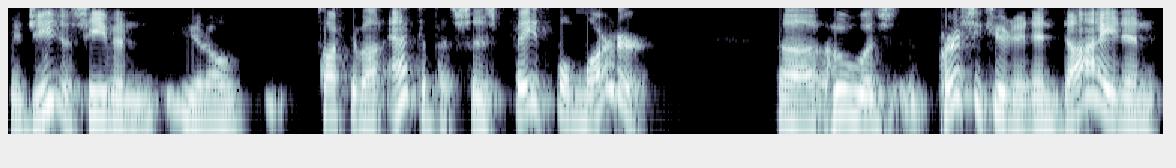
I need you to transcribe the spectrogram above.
And Jesus even, you know, talked about Antipas, his faithful martyr, uh, who was persecuted and died. And,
